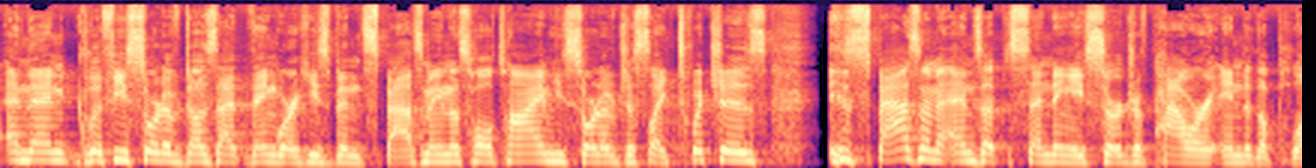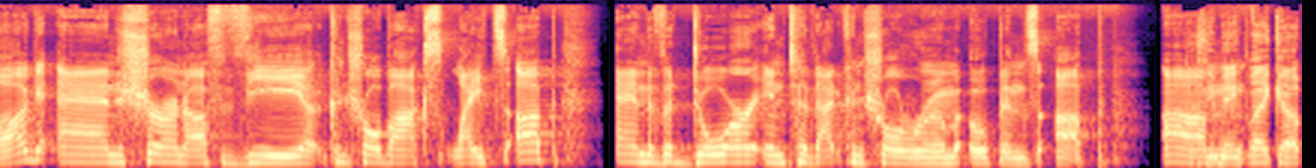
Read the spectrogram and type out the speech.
And then Gliffy sort of does that thing where he's been spasming this whole time. He sort of just like twitches. His spasm ends up sending a surge of power into the plug. And sure enough, the control box lights up and the door into that control room opens up. Um, Does he make like a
